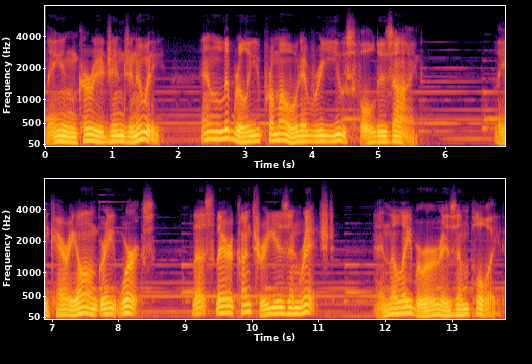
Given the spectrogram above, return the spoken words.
they encourage ingenuity and liberally promote every useful design. They carry on great works, thus, their country is enriched and the laborer is employed.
